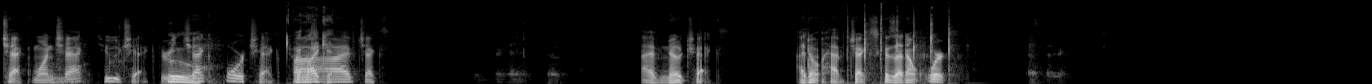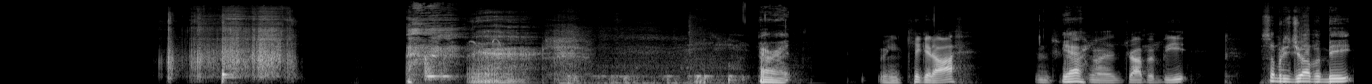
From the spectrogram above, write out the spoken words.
check. One check, two check, three Ooh. check, four check, I like it. five checks. I have no checks. I don't have checks because I don't work. All right. We can kick it off. And Yeah. You want to drop a beat? Somebody drop a beat.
